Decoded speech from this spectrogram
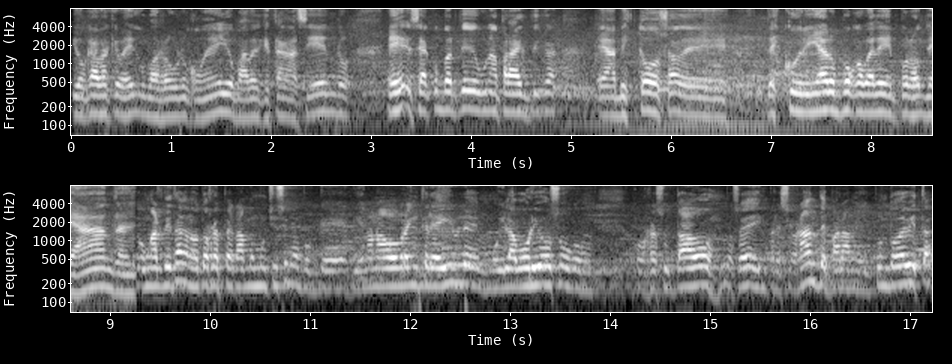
Yo cada vez que vengo me reúno con ellos para ver qué están haciendo. se ha convertido en una práctica eh, amistosa de, escudriñar un poco a ver por dónde andan. Un artista que nosotros respetamos muchísimo porque tiene una obra increíble, muy laborioso, con, resultados, no sé, impresionantes para mi punto de vista.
